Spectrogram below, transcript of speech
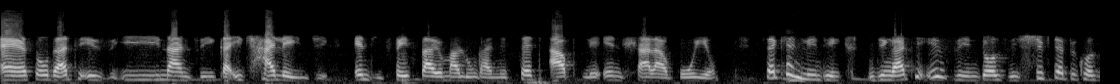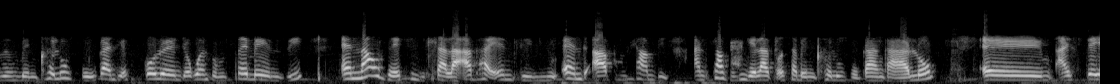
Uh, so that is inantsika i-challenge endiyifaceayo malunga ne-set up le endihlala kuyo. Secondly ndingathi izinto zishifte because bendiqhela uvuka ndiye esikolweni ndiyokwenza umsebenzi. And now that ndihlala apha endlini you end up mhlawumbi andisavuki ngelaa xesha bendiqhela uvuka ngalo. Um i stay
